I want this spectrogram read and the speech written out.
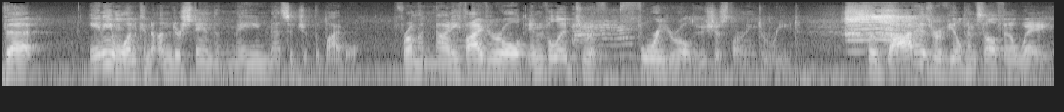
that anyone can understand the main message of the Bible, from a 95 year old invalid to a four year old who's just learning to read. So God has revealed himself in a way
